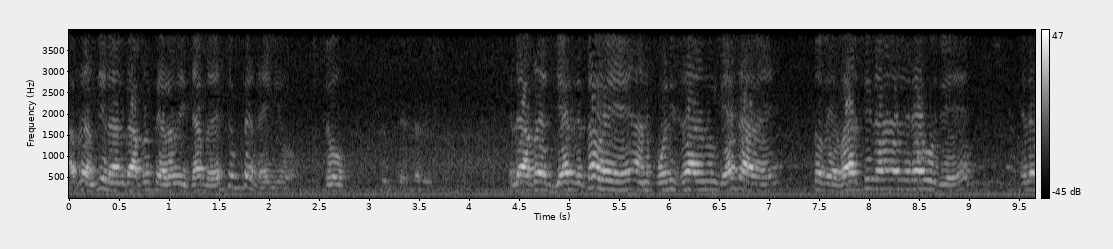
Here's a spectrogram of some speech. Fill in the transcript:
આપણે સમજી રહ્યા કે આપણો પહેલો હિસાબ રહે થઈ ગયો. જો એટલે આપણે ઘેર જતા હોઈએ અને પોલીસ વાળાનું ગેટ આવે, તો વ્યવહારથી રહેવું જોઈએ. એટલે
